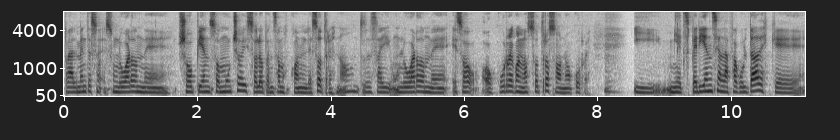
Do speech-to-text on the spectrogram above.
realmente es, un lugar donde yo pienso mucho y solo pensamos con los otros, ¿no? Entonces hay un lugar donde eso ocurre con los otros o no ocurre. Mm. Y mi experiencia en la facultad es que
